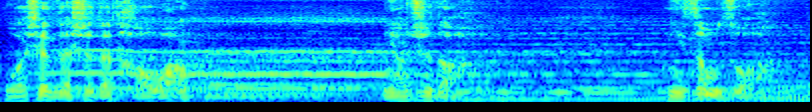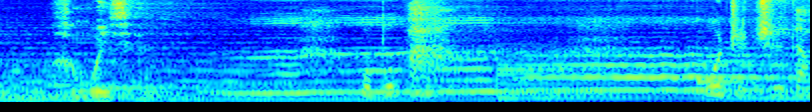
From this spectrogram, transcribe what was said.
我现在是在逃亡，你要知道，你这么做很危险。我不怕，我只知道，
